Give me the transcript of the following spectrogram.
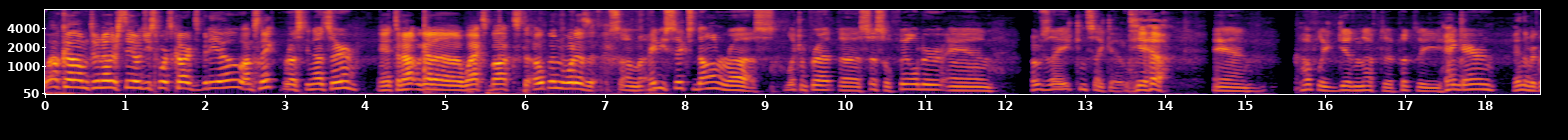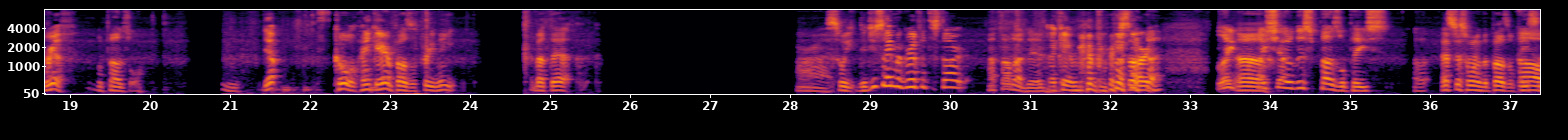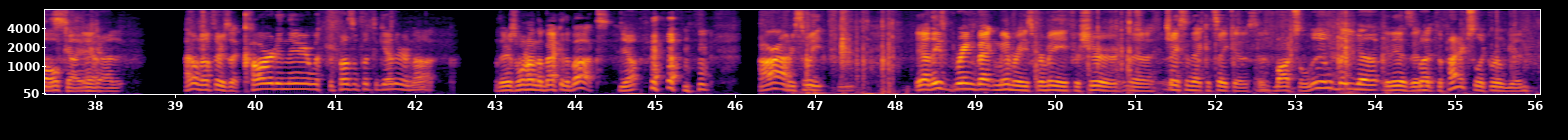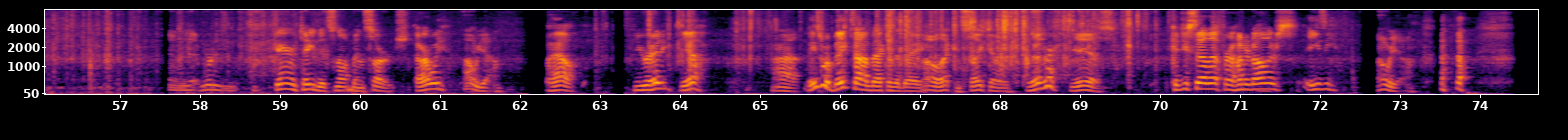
Welcome to another COG Sports Cards video. I'm Snake, Rusty Nuts here. and tonight we got a wax box to open. What is it? Some 86 Donruss. Looking for uh, Cecil Fielder and Jose Canseco. Yeah, And hopefully get enough to put the Hank Aaron and the McGriff. the puzzle. Yep, It's cool. Hank Aaron puzzle's pretty neat. How about that? All right. Sweet. Did you say McGriff at the start? I thought I did. I can't remember. Sorry. they, Uh, they show this puzzle piece. That's just one of the puzzle pieces. Oh, okay. Yeah. I got it. I don't know if there's a card in there with the puzzle put together or not. There's one on the back of the box. Yep. All right. Pretty sweet. Yeah, these bring back memories for me for sure. Uh, chasing that Canseco. So This box a little beat up, it is, but it? the packs look real good. We're guaranteed it's not been searched. Are we? Oh, yeah. Wow. You ready? Yeah. All right. These were big time back in the day. Oh, that can Canseco. Remember? Yes. Could you sell that for a hundred dollars? Easy. Oh, yeah.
